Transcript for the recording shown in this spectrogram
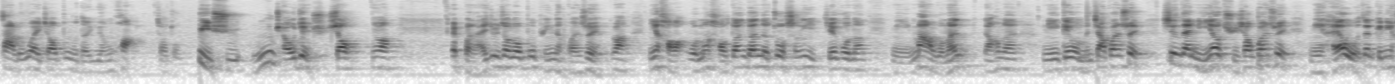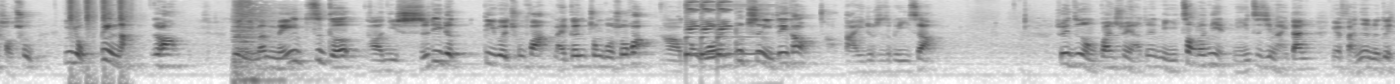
大陆外交部的原话叫做必须无条件取消，对吧？哎，本来就叫做不平等关税，对吧？你好，我们好端端的做生意，结果呢，你骂我们，然后呢，你给我们加关税，现在你要取消关税，你还要我再给你好处，你有病啊，对吧？就你们没资格啊，以实力的地位出发来跟中国说话啊，中国人不吃你这一套啊，大意就是这个意思啊。所以这种关税啊，就是你造的孽，你自己买单，因为反正呢，对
